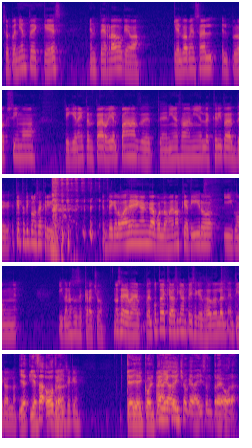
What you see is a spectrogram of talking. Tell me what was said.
Sorprendente que es enterrado que va. Que él va a pensar el próximo que quiera intentar. Oye, el pana te- tenía esa mierda escrita desde... Es que este tipo no sabe escribir. desde que lo bajé en Anga, por lo menos que tiro y con... Y con eso se escrachó. No sé, el punto es que básicamente dice que se va en tirarla. Y, y esa otra, Que dice que... que Jay Cortez Ah, dicho que la hizo en tres horas.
